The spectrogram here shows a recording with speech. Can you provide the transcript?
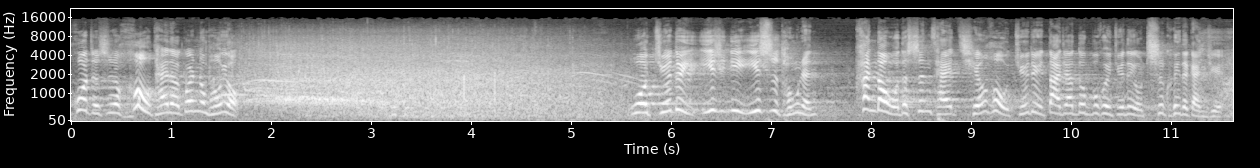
或者是后台的观众朋友，我绝对一一一视同仁。看到我的身材前后，绝对大家都不会觉得有吃亏的感觉。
